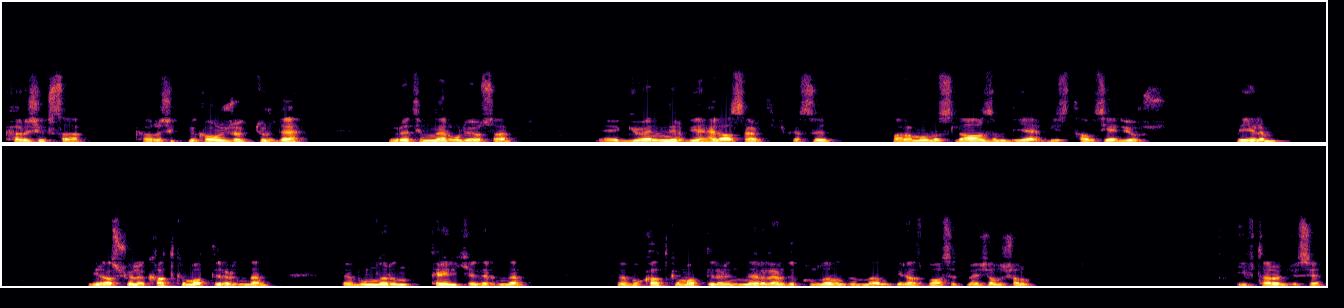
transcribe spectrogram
karışıksa, karışık bir konjonktürde üretimler oluyorsa e, güvenilir bir helal sertifikası aramamız lazım diye biz tavsiye ediyoruz. Diyelim biraz şöyle katkı maddelerinden ve bunların tehlikelerinden ve bu katkı maddelerin nerelerde kullanıldığından biraz bahsetmeye çalışalım. İftar öncesi.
